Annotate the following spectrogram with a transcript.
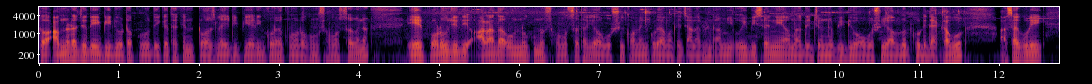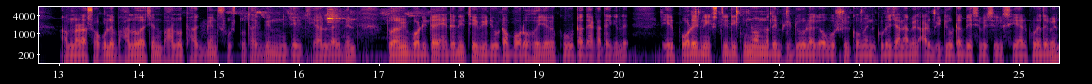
তো আপনারা যদি এই ভিডিওটা পুরো দেখে থাকেন টর্চ লাইট রিপেয়ারিং করার কোনো রকম সমস্যা হবে না। এরপরেও যদি আলাদা অন্য কোনো সমস্যা থাকে, অবশ্যই কমেন্ট করে আমাকে জানাবেন। আমি ওই বিষয় নিয়ে আপনাদের জন্য ভিডিও অবশ্যই আপলোড করে দেখাবো। আশা করি আপনারা সকলে ভালো আছেন, ভালো থাকবেন, সুস্থ থাকবেন, নিজের খেয়াল রাখবেন। তো আমি বডিটা এঁটে নিচ্ছি, ভিডিওটা বড় হয়ে যাবে পুরোটা দেখাতে গেলে। এরপরে নেক্সট যদি কোনো আপনাদের ভিডিও লাগে, অবশ্যই কমেন্ট করে জানাবেন আর ভিডিওটা বেশি বেশি শেয়ার করে দেবেন।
